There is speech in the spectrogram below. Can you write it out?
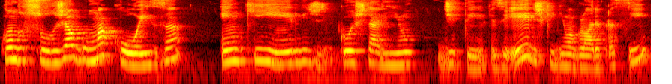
quando surge alguma coisa em que eles gostariam de ter. Quer dizer, eles queriam a glória para si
